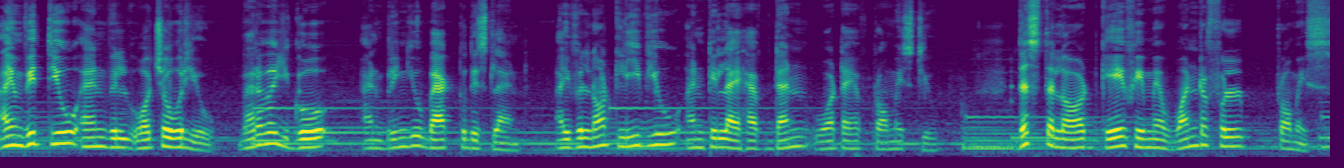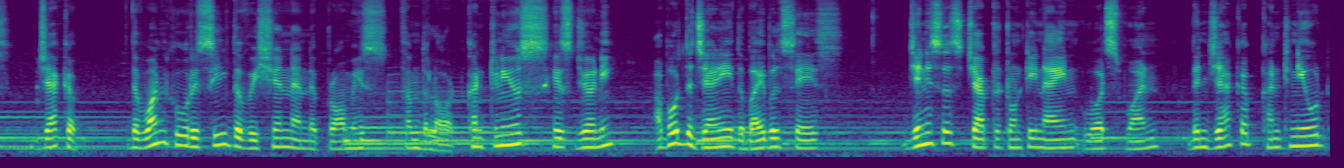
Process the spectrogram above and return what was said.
I am with you and will watch over you wherever you go and bring you back to this land. I will not leave you until I have done what I have promised you. Thus the Lord gave him a wonderful promise. Jacob, the one who received the vision and a promise from the Lord, continues his journey. About the journey, the Bible says, Genesis chapter 29, verse 1 Then Jacob continued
